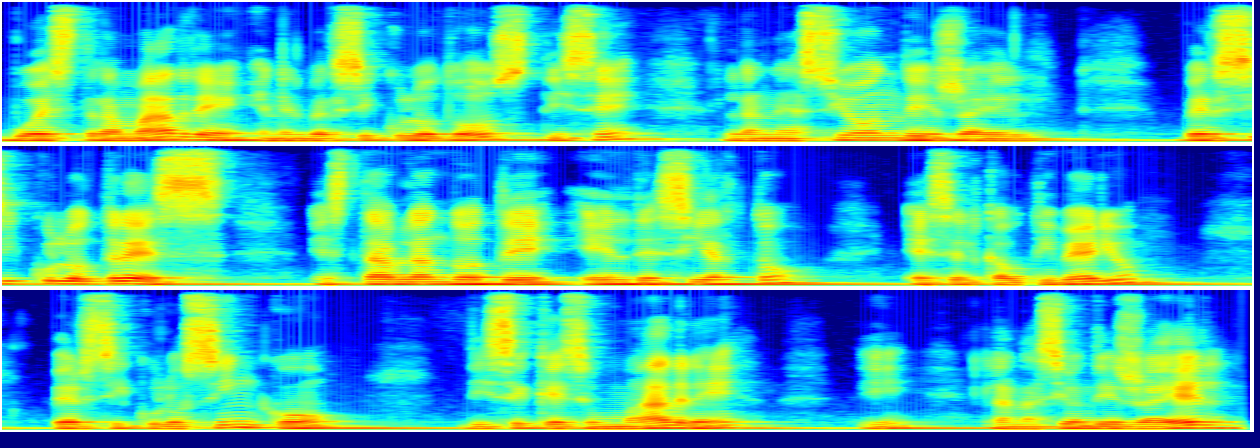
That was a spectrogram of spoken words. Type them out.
vuestra madre en el versículo 2 dice, la nación de Israel. Versículo 3 está hablando de el desierto, es el cautiverio versículo 5 dice que su madre, la nación de Israel,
